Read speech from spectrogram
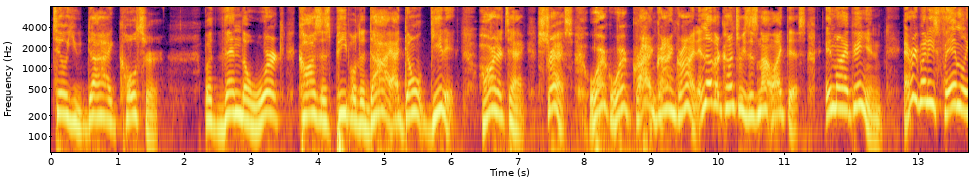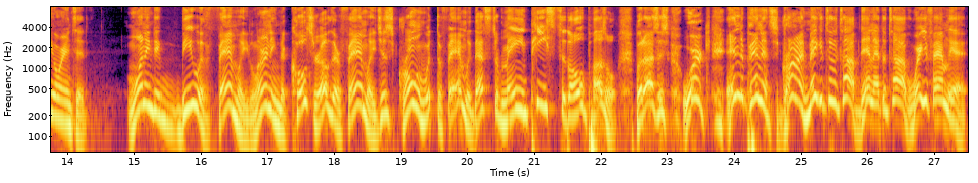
till you die culture but then the work causes people to die. I don't get it. Heart attack, stress, work, work, grind, grind, grind. In other countries, it's not like this. In my opinion, everybody's family oriented. Wanting to be with family, learning the culture of their family, just growing with the family. That's the main piece to the whole puzzle. But us is work, independence, grind, make it to the top. Then at the top, where your family at?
